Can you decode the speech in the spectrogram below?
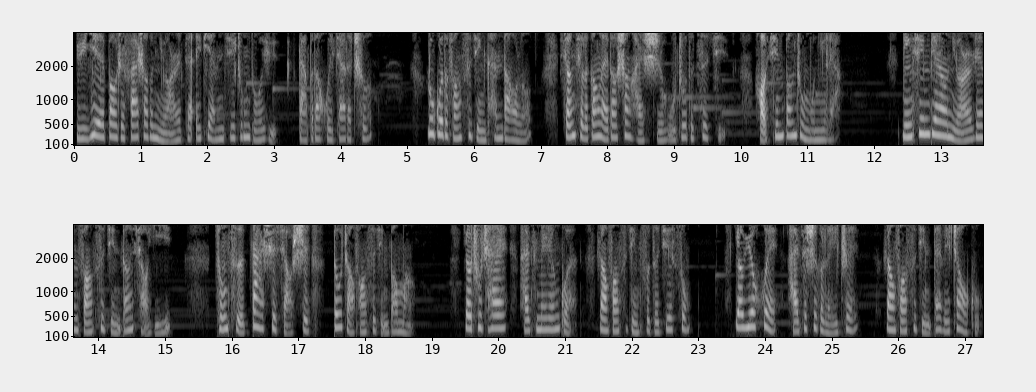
雨夜抱着发烧的女儿在 ATM 机中躲雨，打不到回家的车。路过的房司警看到了。想起了刚来到上海时无助的自己，好心帮助母女俩，宁心便让女儿认房四锦当小姨，从此大事小事都找房四锦帮忙。要出差，孩子没人管，让房四锦负责接送；要约会，孩子是个累赘，让房四锦代为照顾。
